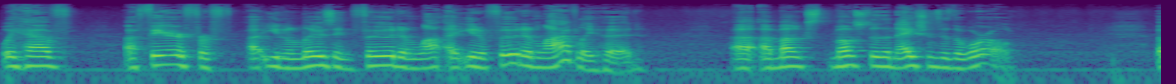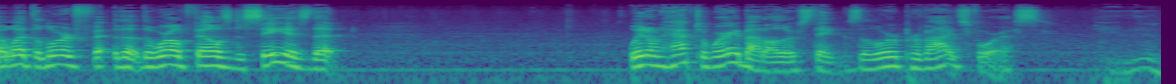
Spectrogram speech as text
We have a fear for uh, you know losing food and li- uh, you know food and livelihood uh, amongst most of the nations of the world. But what the Lord the, the world fails to see is that we don't have to worry about all those things. The Lord provides for us. Amen.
